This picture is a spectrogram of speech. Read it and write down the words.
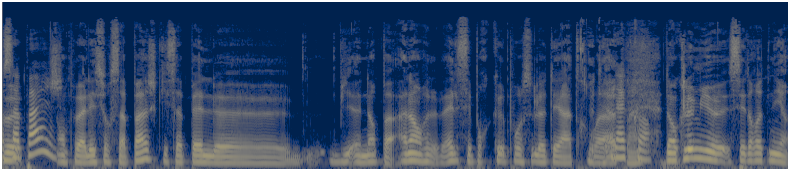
sur peut- sa page. on peut aller sur sa page qui s'appelle euh, euh, non pas ah non elle c'est pour que pour le théâtre. Le voilà. théâtre. D'accord. Donc le mieux c'est de retenir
